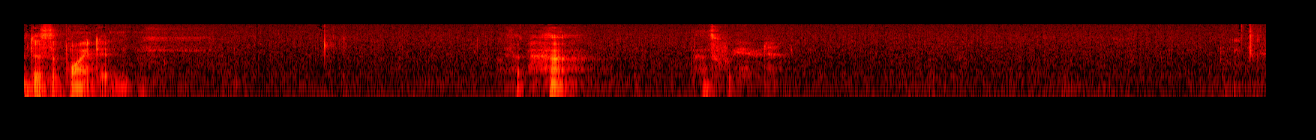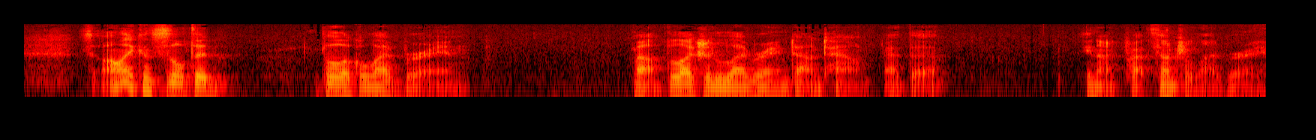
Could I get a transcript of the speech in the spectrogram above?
disappointed. I said, huh, that's weird. So Ollie consulted the local librarian well, the lecture the librarian downtown at the Enoch Pratt Central Library.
